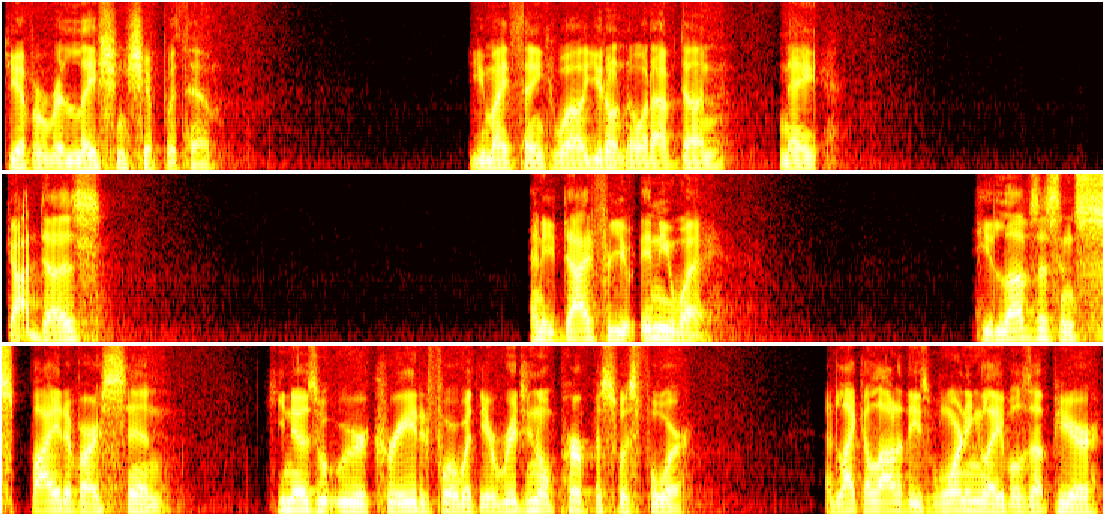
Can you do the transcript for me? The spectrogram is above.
Do you have a relationship with him? You might think, well, you don't know what I've done, Nate. God does. And he died for you anyway. He loves us in spite of our sin. He knows what we were created for, what the original purpose was for. And like a lot of these warning labels up here,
